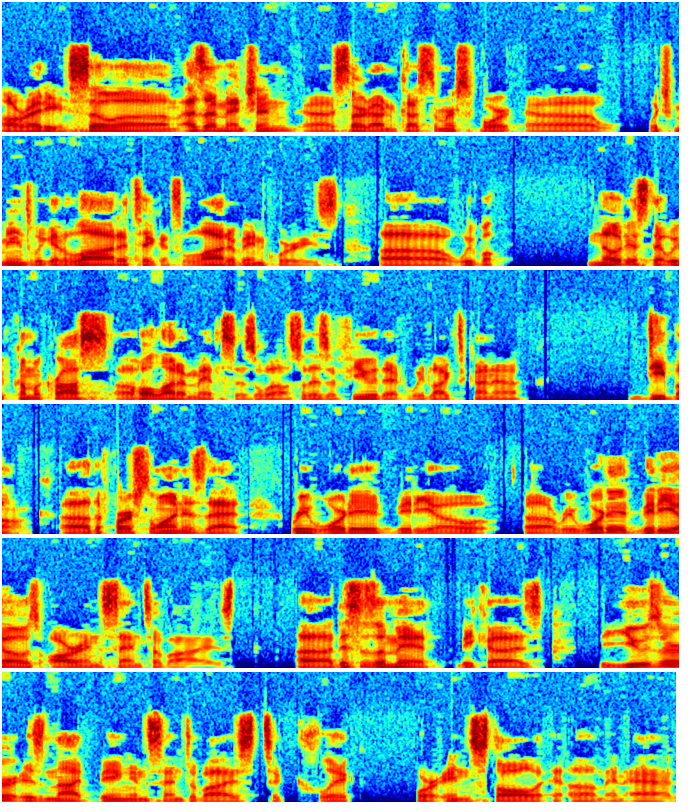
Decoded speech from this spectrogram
Alrighty. So um, as I mentioned, uh, started out in customer support, uh, which means we get a lot of tickets, a lot of inquiries. Uh, we've noticed that we've come across a whole lot of myths as well. So there's a few that we'd like to kind of debunk. Uh, the first one is that rewarded video uh, rewarded videos are incentivized. Uh, this is a myth because the user is not being incentivized to click or install um, an ad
